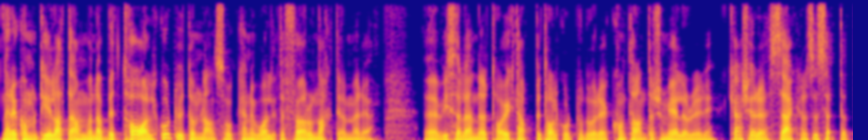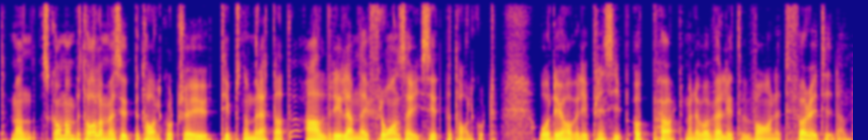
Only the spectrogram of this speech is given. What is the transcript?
När det kommer till att använda betalkort utomlands så kan det vara lite för och nackdelar med det. Eh, vissa länder tar ju knappt betalkort och då är det kontanter som gäller och det är kanske det säkraste sättet. Men ska man betala med sitt betalkort så är ju tips nummer ett att aldrig lämna ifrån sig sitt betalkort. Och det har väl i princip upphört, men det var väldigt vanligt förr i tiden.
